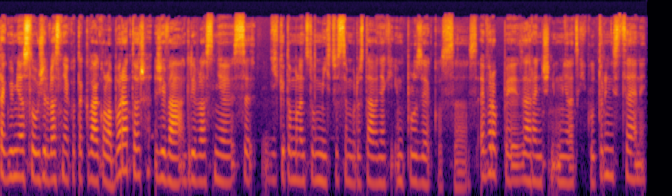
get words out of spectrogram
tak by měl sloužit vlastně jako taková jako laboratoř živá, kdy vlastně se díky tomu tomu místu se mu dostává nějaký impulzy jako z, z Evropy, zahraniční umělecké kulturní scény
